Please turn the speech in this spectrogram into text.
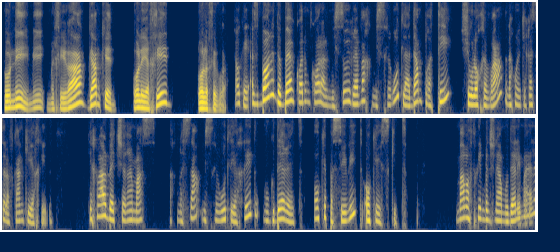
הוני ממכירה, גם כן, או ליחיד או לחברה. אוקיי, okay, אז בואו נדבר קודם כל על מיסוי רווח משכירות לאדם פרטי שהוא לא חברה, אנחנו נתייחס אליו כאן כיחיד. ככלל, בהקשרי מס, הכנסה משכירות ליחיד מוגדרת או כפסיבית או כעסקית. מה מבחין בין שני המודלים האלה?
